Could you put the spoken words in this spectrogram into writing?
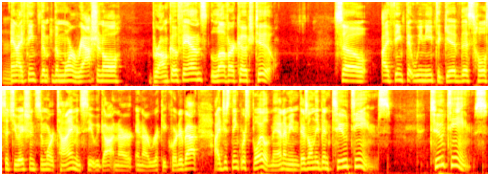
Mm-hmm. And I think the the more rational Bronco fans love our coach too. So I think that we need to give this whole situation some more time and see what we got in our in our rookie quarterback. I just think we're spoiled, man. I mean, there's only been two teams, two teams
